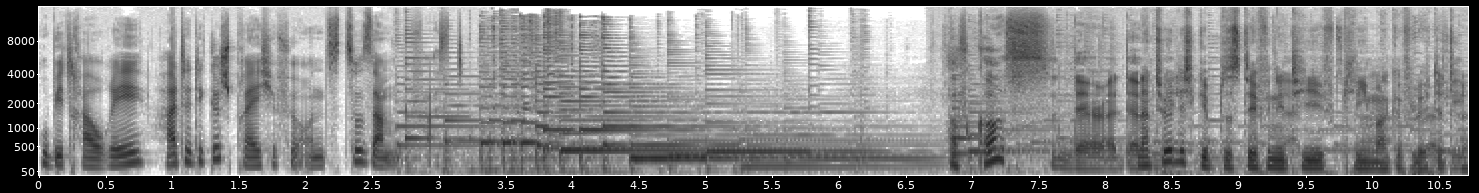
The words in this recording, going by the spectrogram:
Ruby Traoré hatte die Gespräche für uns zusammengefasst. Natürlich gibt es definitiv Klimageflüchtete.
